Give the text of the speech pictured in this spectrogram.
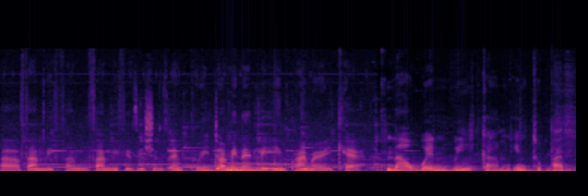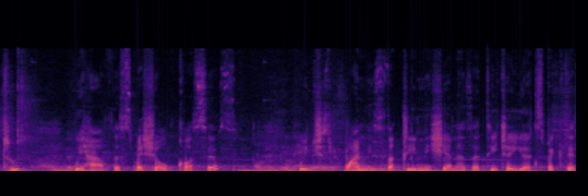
uh, family, fam family physicians and predominantly in primary care. Now, when we come into part two, we have the special courses, which one is the clinician. As a teacher, you're expected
